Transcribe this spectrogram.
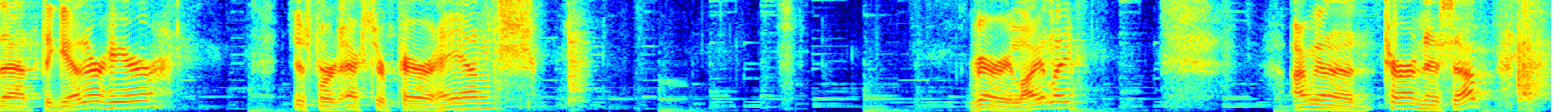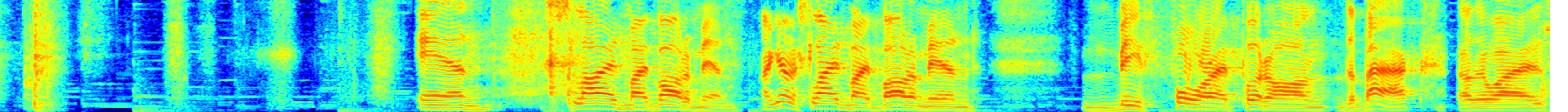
that together here just for an extra pair of hands. Very lightly. I'm going to turn this up and slide my bottom in. I got to slide my bottom in before I put on the back, otherwise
